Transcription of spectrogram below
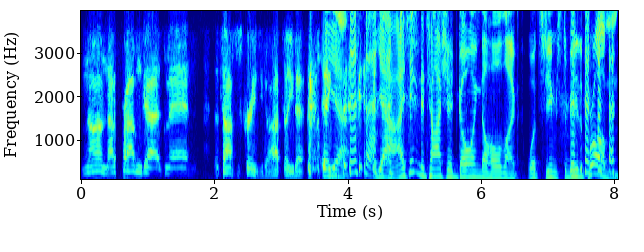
No, not a problem, guys, man. Natasha's crazy though. I'll tell you that. yeah, yeah. I think Natasha going the whole like, what seems to be the problem.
